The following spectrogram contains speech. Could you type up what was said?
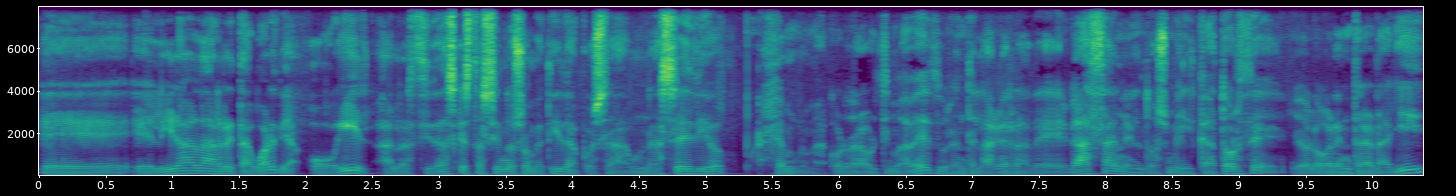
Eh, el ir a la retaguardia o ir a las ciudades que está siendo sometida pues, a un asedio, por ejemplo, me acuerdo la última vez, durante la guerra de Gaza en el 2014, yo logré entrar allí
